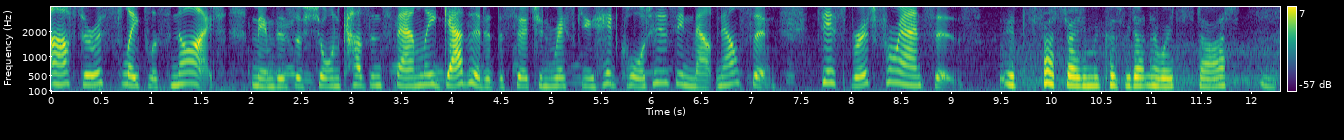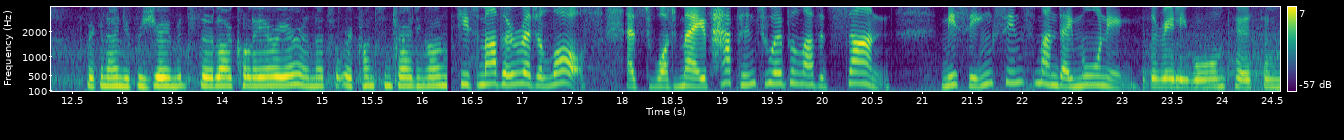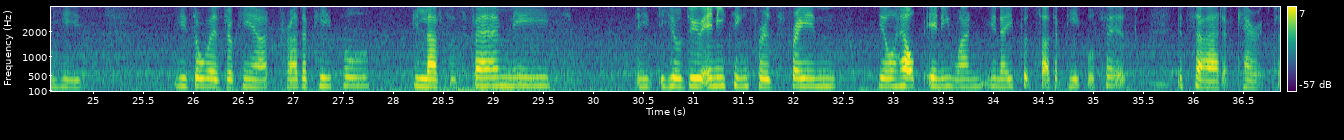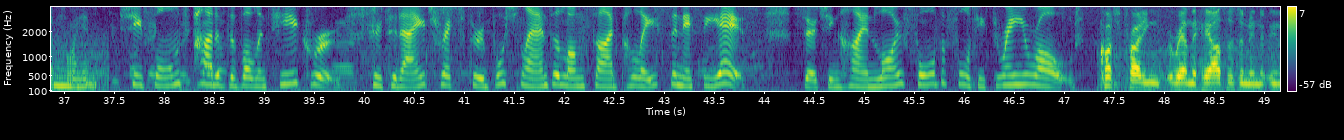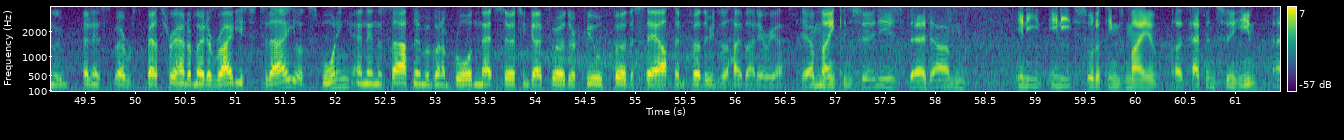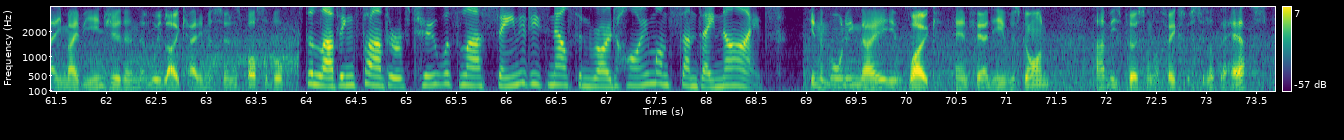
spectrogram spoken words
After a sleepless night, members of Sean Cousins' family gathered at the search and rescue headquarters in Mount Nelson, desperate for answers. It's frustrating because we don't know where to start. We can only presume it's the local area, and that's what we're concentrating on. His mother at a loss as to what may have happened to her beloved son, missing since Monday morning. He's a really warm person. He's he's always looking out for other people. He loves his family. He, he'll do anything for his friends. He'll help anyone. You know, he puts other people first. It's so out of character for him. She formed part of the volunteer crew who today trekked through bushland alongside police and SES, searching high and low for the 43 year old. Concentrating around the houses and in, in, in about a 300 metre radius today or this morning, and then this afternoon we're going to broaden that search and go further afield, further south, and further into the Hobart area. Our main concern is that um, any any sort of things may have happened to him. Uh, he may be injured, and that we locate him as soon as possible. The loving father of two was last seen at his Nelson Road home on Sunday night. In the morning, they woke and found he was gone. Um, his personal effects were still at the house.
